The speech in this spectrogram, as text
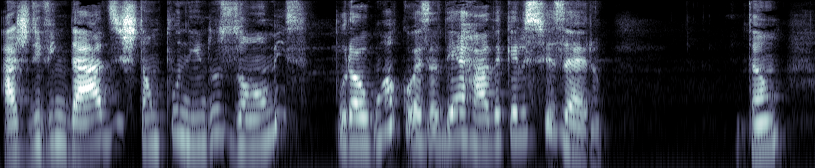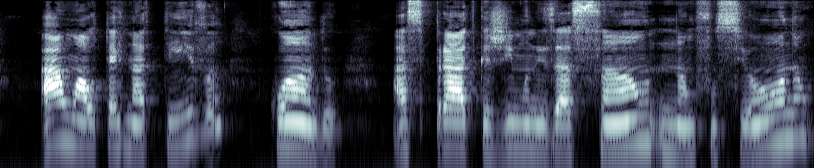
as divindades estão punindo os homens por alguma coisa de errada que eles fizeram. Então, há uma alternativa quando as práticas de imunização não funcionam,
